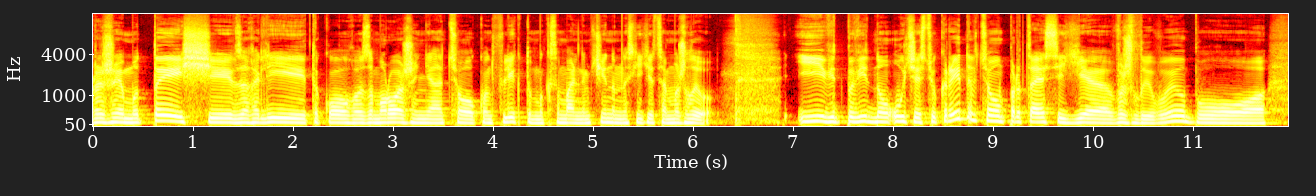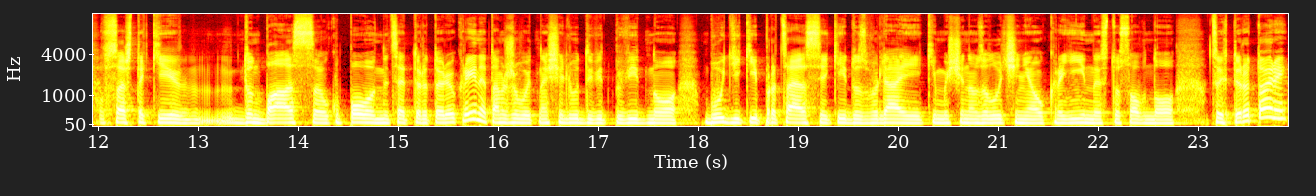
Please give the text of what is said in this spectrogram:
режиму тиші, взагалі такого замороження цього конфлікту максимальним чином, наскільки це можливо. І відповідно участь України в цьому процесі є важливою, бо все ж таки Донбас окупований це територія України. Там живуть наші люди. Відповідно, будь-який процес, який дозволяє якимось чином залучення України стосовно цих територій,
